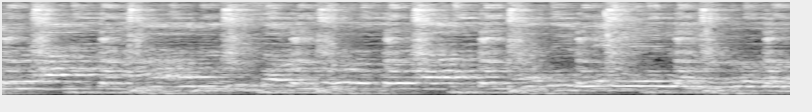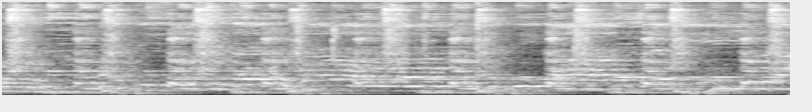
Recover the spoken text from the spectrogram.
సమీయుడా ఆది సంభూతుడా పదివేలలో అతి సుందరుడా అతి కాంక్షణీయుడా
